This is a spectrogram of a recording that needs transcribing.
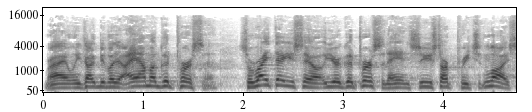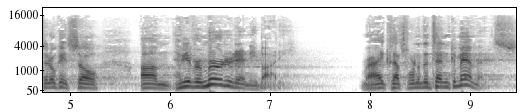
Right? When you talk to people, I am a good person. So right there you say, oh, you're a good person, eh? And so you start preaching law. You said, okay, so, um, have you ever murdered anybody? Right? Because that's one of the Ten Commandments.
